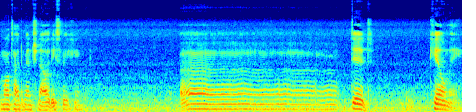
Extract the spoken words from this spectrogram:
multidimensionality speaking. Uh, did kill me.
